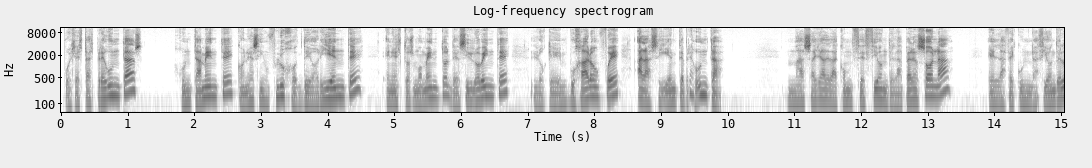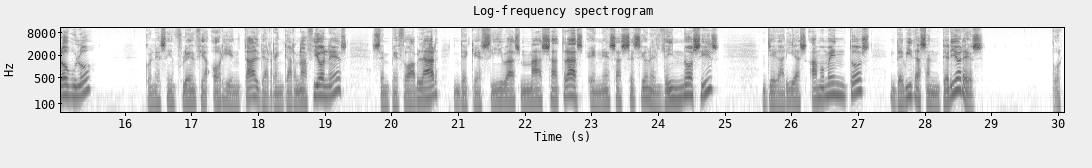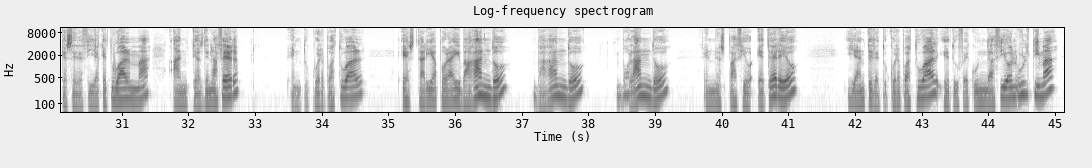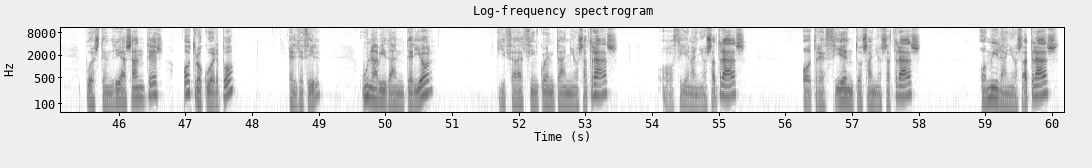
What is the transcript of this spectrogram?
Pues estas preguntas, juntamente con ese influjo de Oriente, en estos momentos del siglo XX, lo que empujaron fue a la siguiente pregunta. Más allá de la concepción de la persona, en la fecundación del óvulo, con esa influencia oriental de reencarnaciones, se empezó a hablar de que si ibas más atrás en esas sesiones de hipnosis, llegarías a momentos de vidas anteriores porque se decía que tu alma, antes de nacer, en tu cuerpo actual, estaría por ahí vagando, vagando, volando, en un espacio etéreo, y antes de tu cuerpo actual y de tu fecundación última, pues tendrías antes otro cuerpo, es decir, una vida anterior, quizás 50 años atrás, o 100 años atrás, o 300 años atrás, o mil años atrás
